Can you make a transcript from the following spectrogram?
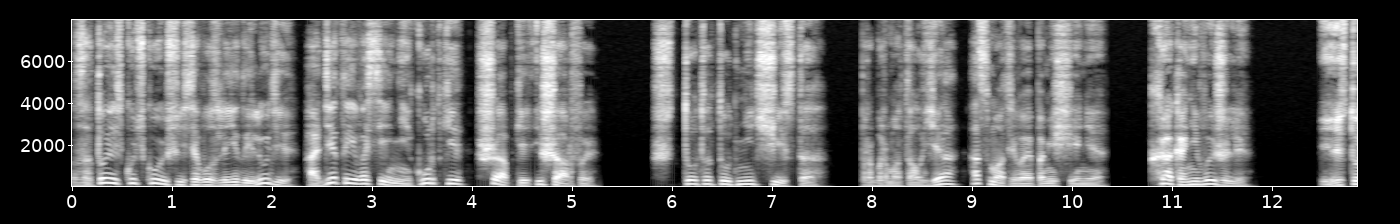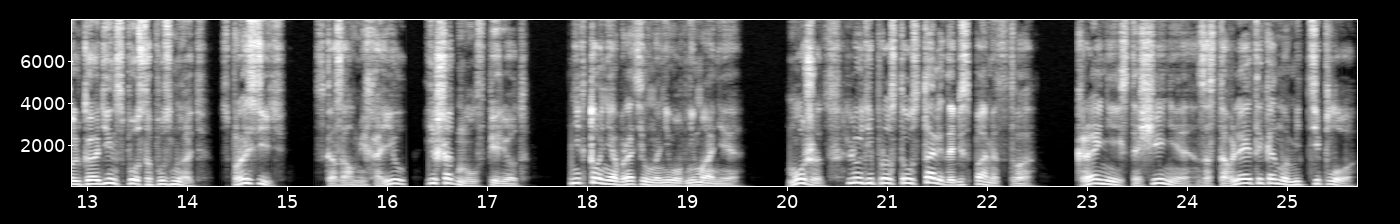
Зато есть кучкующиеся возле еды люди, одетые в осенние куртки, шапки и шарфы. «Что-то тут нечисто», — пробормотал я, осматривая помещение. «Как они выжили?» «Есть только один способ узнать — спросить», — сказал Михаил и шагнул вперед. Никто не обратил на него внимания. Может, люди просто устали до беспамятства. Крайнее истощение заставляет экономить тепло,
